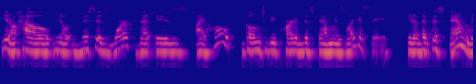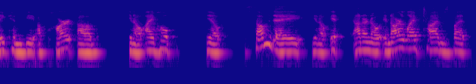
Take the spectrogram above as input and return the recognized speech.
you know, how, you know, this is work that is, I hope, going to be part of this family's legacy, you know, that this family can be a part of, you know, I hope, you know, someday, you know, it, I don't know, in our lifetimes, but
